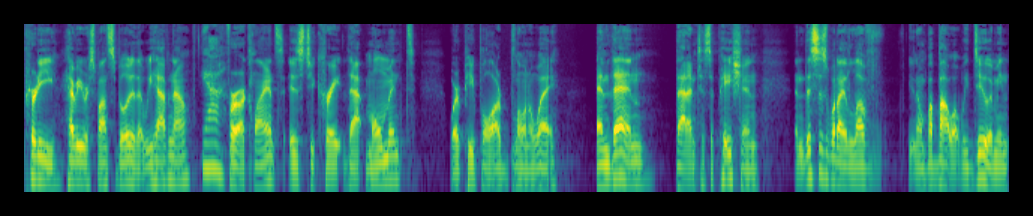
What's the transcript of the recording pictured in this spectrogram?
pretty heavy responsibility that we have now. Yeah. For our clients is to create that moment where people are blown away. And then that anticipation and this is what I love you know about what we do. I mean,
